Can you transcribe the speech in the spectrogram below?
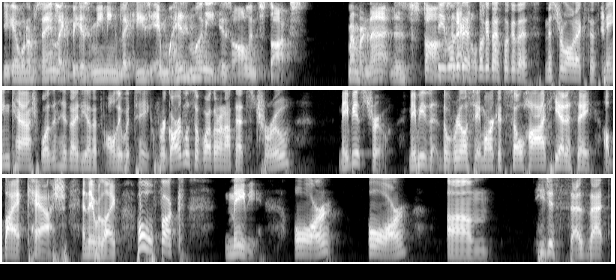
You get what I'm saying? Like because meaning like he's his money is all in stocks. Remember, not the stocks. See, look at this, look at this, look at this. Mr. Lodek says paying cash wasn't his idea. That's all they would take, regardless of whether or not that's true. Maybe it's true. Maybe the, the real estate market's so hot, he had to say, "I'll buy it cash," and they were like, "Oh fuck, maybe," or, or, um, he just says that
